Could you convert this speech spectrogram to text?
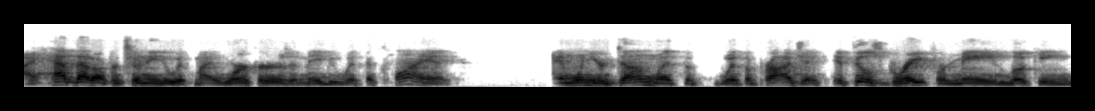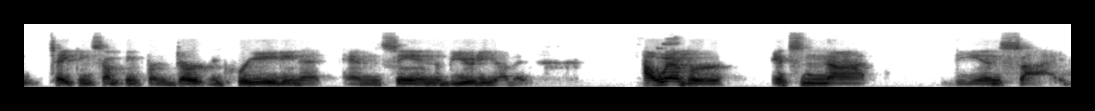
I have that opportunity with my workers and maybe with the client. And when you're done with the with the project, it feels great for me looking, taking something from dirt and creating it and seeing the beauty of it. However, it's not the inside.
